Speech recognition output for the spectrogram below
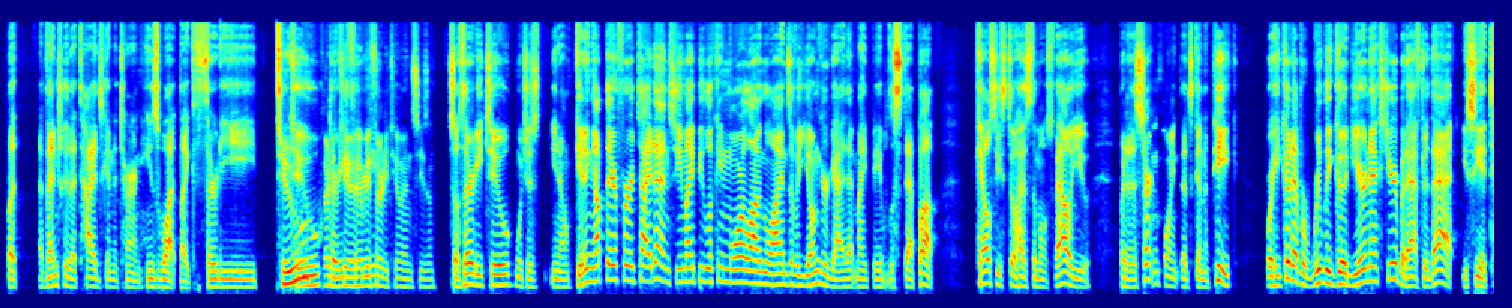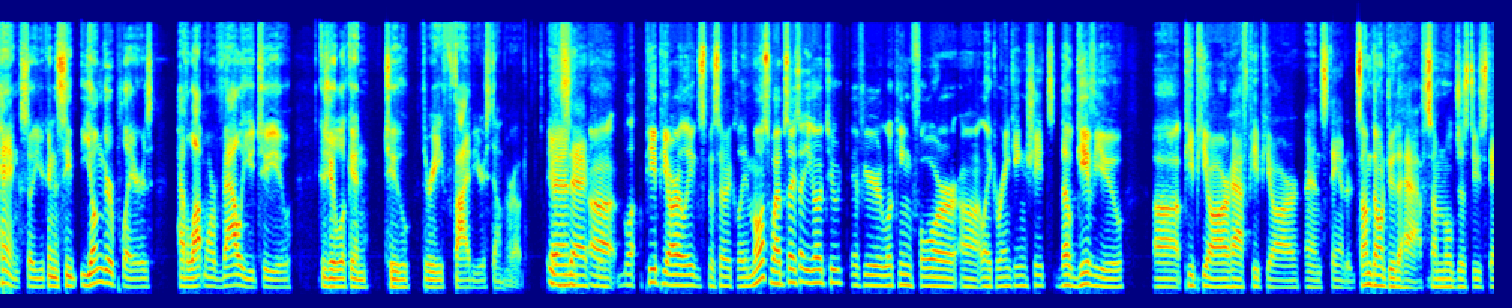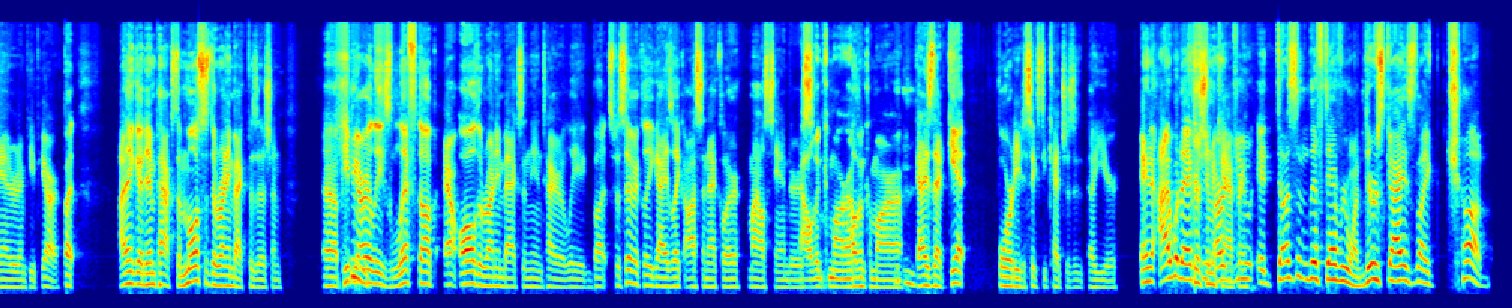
but eventually that tide's going to turn. He's what, like 32, two, 32. He'll be 32 in season. So 32, which is, you know, getting up there for a tight end. So you might be looking more along the lines of a younger guy that might be able to step up. Kelce still has the most value, but at a certain point, that's going to peak where he could have a really good year next year. But after that, you see a tank. So you're going to see younger players have a lot more value to you because you're looking two, three, five years down the road. exactly. And, uh, PPR leagues specifically, most websites that you go to, if you're looking for uh, like ranking sheets, they'll give you uh, PPR, half PPR, and standard. Some don't do the half. Some will just do standard and PPR. But I think it impacts the most is the running back position. Uh, PPR Huge. leagues lift up all the running backs in the entire league, but specifically guys like Austin Ekeler, Miles Sanders, Alvin Kamara. Alvin Kamara, guys that get 40 to 60 catches a- a year. And I would actually argue it doesn't lift everyone. There's guys like Chubb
